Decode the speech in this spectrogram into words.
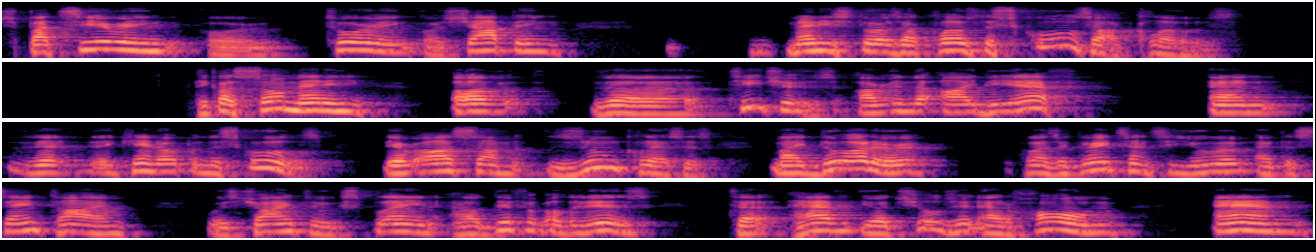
spaziering or touring or shopping. Many stores are closed. The schools are closed because so many of the teachers are in the IDF and they can't open the schools. There are some Zoom classes. My daughter, who has a great sense of humor, at the same time was trying to explain how difficult it is to have your children at home and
